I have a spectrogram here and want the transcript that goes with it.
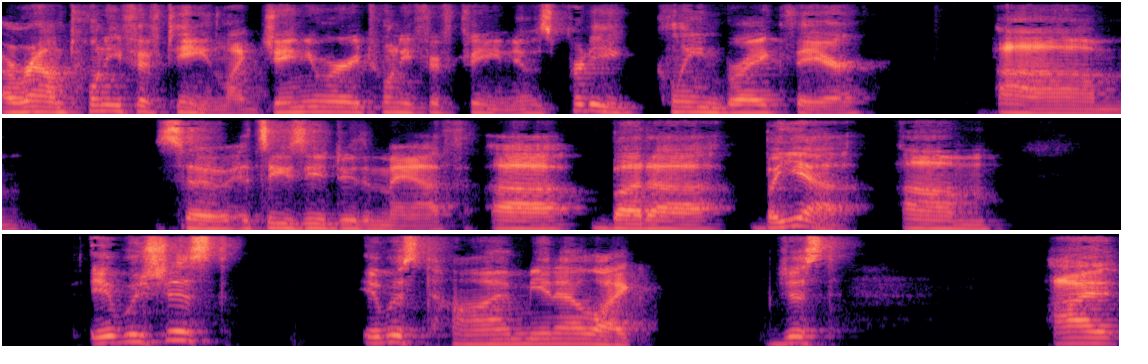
around 2015 like january 2015 it was pretty clean break there um so it's easy to do the math. Uh, but uh, but yeah, um, it was just it was time, you know, like just I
